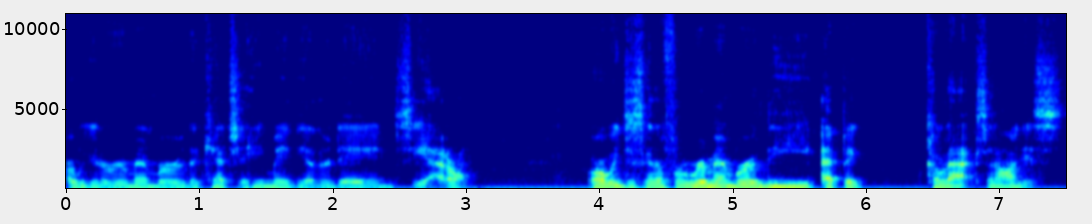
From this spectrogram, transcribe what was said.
Are we to remember the catch that he made the other day in Seattle? Or are we just going to remember the epic collapse in August?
